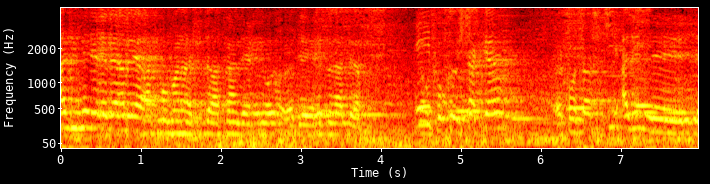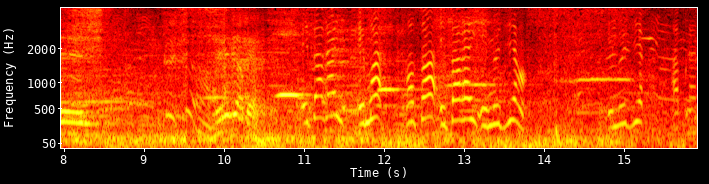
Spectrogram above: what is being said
allumer les réverbères à ce moment-là, juste à la fin des, euh, des résonateurs. Donc il faut que chacun, euh, qu'on sache qui allume les, les- les réverbères. Et pareil, et moi, François, et pareil, et me dire, et me dire après.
